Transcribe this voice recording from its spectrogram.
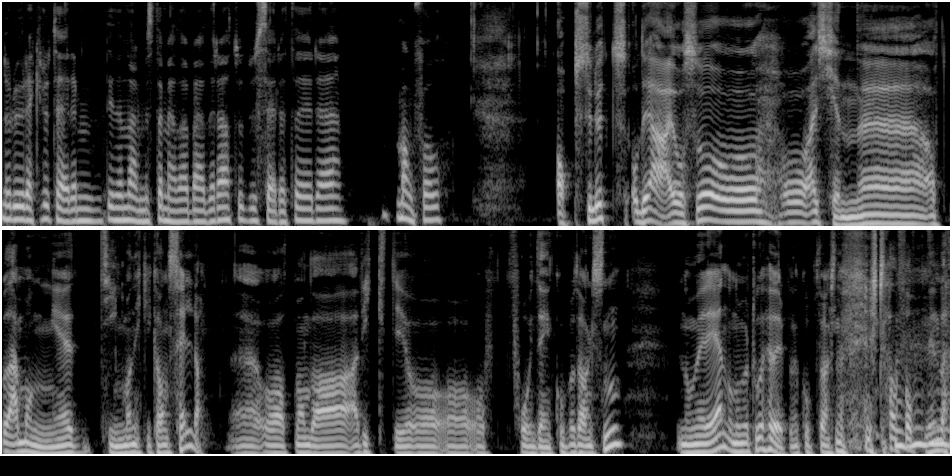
når du rekrutterer dine nærmeste medarbeidere, at du ser etter mangfold? Absolutt. Og det er jo også å, å, erkjenne at det er mange ting man ikke kan selv. Da. Eh, og at man da er viktig å, å, å få inn den kompetansen nummer én. Og nummer to høre på den kompetansen man først har fått den inn. Da.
